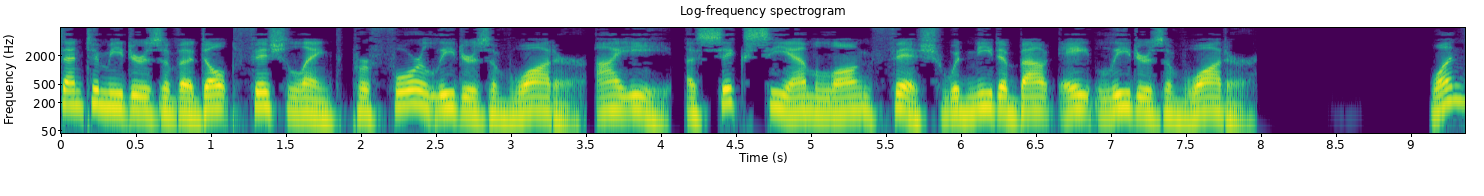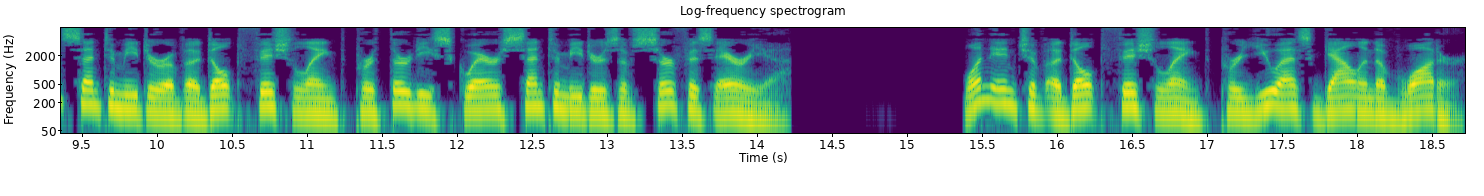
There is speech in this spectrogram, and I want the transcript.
cm of adult fish length per 4 liters of water i.e., a 6 cm long fish would need about 8 liters of water 1 cm of adult fish length per 30 square centimeters of surface area 1 inch of adult fish length per U.S. gallon of water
